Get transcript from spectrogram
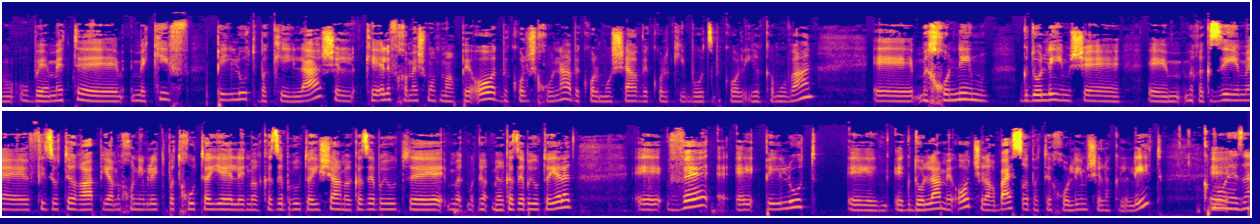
הוא באמת אה, מקיף פעילות בקהילה של כ-1,500 מרפאות בכל שכונה, בכל מושב, בכל קיבוץ, בכל עיר כמובן. מכונים גדולים שמרכזים פיזיותרפיה, מכונים להתפתחות הילד, מרכזי בריאות האישה, מרכזי בריאות, מרכזי בריאות הילד, ופעילות גדולה מאוד של 14 בתי חולים של הכללית. כמו אה, איזה?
